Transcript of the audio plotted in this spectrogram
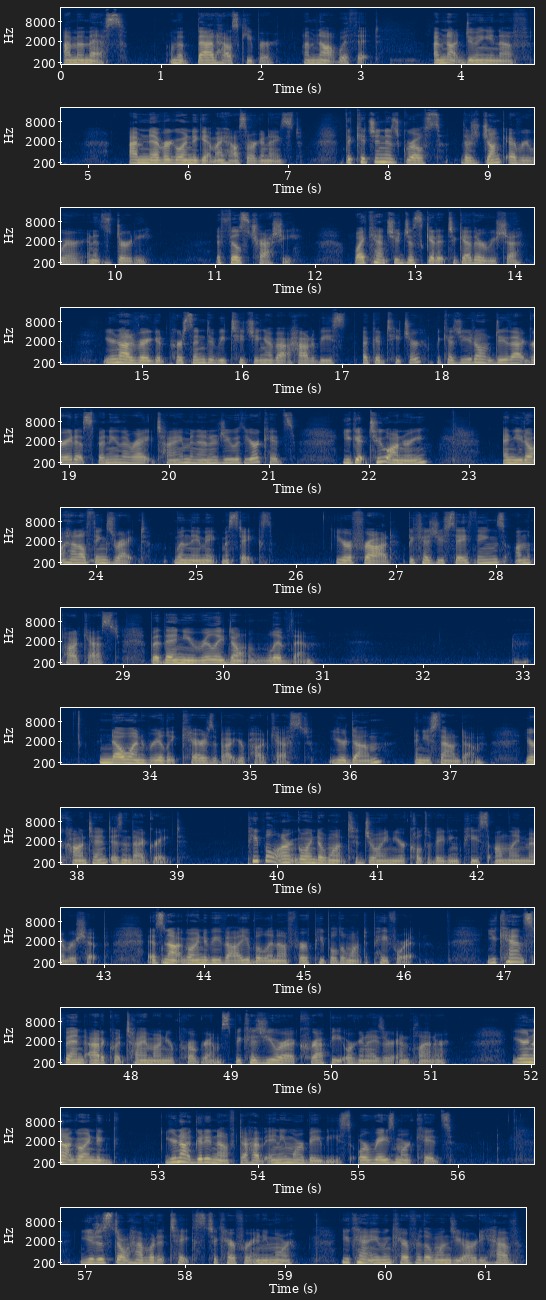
I'm a mess. I'm a bad housekeeper. I'm not with it. I'm not doing enough. I'm never going to get my house organized. The kitchen is gross. There's junk everywhere and it's dirty. It feels trashy. Why can't you just get it together, Risha? You're not a very good person to be teaching about how to be a good teacher because you don't do that great at spending the right time and energy with your kids. You get too ornery and you don't handle things right when they make mistakes. You're a fraud because you say things on the podcast, but then you really don't live them. No one really cares about your podcast. You're dumb and you sound dumb. Your content isn't that great people aren't going to want to join your Cultivating Peace online membership. It's not going to be valuable enough for people to want to pay for it. You can't spend adequate time on your programs because you are a crappy organizer and planner. You're not going to you're not good enough to have any more babies or raise more kids. You just don't have what it takes to care for any more. You can't even care for the ones you already have.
